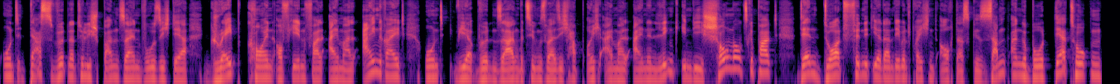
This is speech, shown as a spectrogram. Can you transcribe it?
Und das wird natürlich spannend sein, wo sich der Grape Coin auf jeden Fall einmal einreiht. Und wir würden sagen, beziehungsweise ich habe euch einmal einen Link in die Show Notes gepackt, denn dort findet ihr dann dementsprechend auch das Gesamtangebot der Token.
